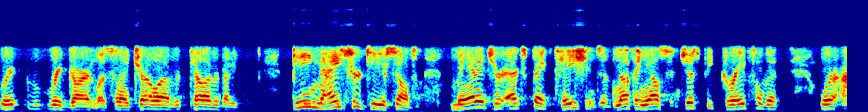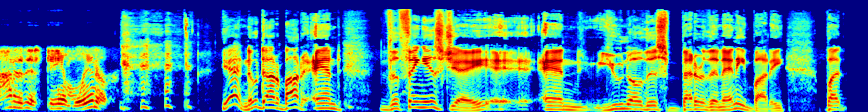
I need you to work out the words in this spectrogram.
re- regardless. And I tell tell everybody, be nicer to yourself, manage your expectations, if nothing else, and just be grateful that we're out of this damn winter. Yeah, no doubt about it. And the thing is, Jay, and you know this better than anybody, but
